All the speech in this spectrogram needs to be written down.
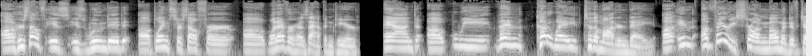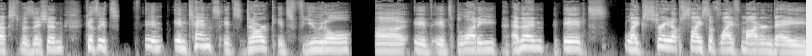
uh, herself is is wounded, uh, blames herself for uh, whatever has happened here. And we then cut away to the modern day in a very strong moment of juxtaposition because it's in- intense, it's dark, it's feudal, it, it's bloody, and then it's like straight up slice of life modern day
